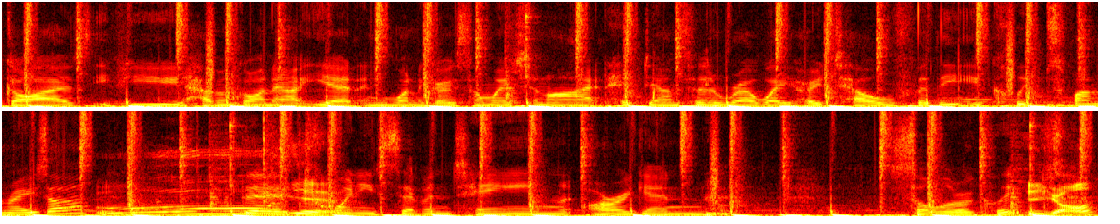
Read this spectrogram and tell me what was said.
guys, if you haven't gone out yet and you want to go somewhere tonight, head down to the Railway Hotel for the Eclipse fundraiser. Ooh, the yeah. 2017 Oregon solar eclipse. You going?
